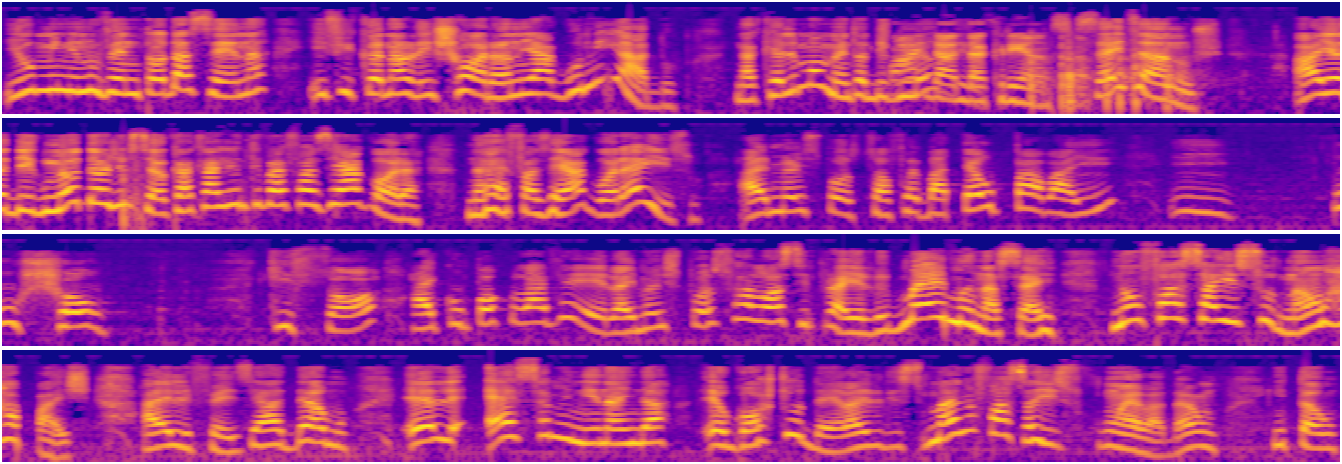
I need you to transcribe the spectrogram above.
E o menino vendo toda a cena e ficando ali chorando e agoniado. Naquele momento eu digo, Qual a meu idade Deus, da criança? Seis anos. Aí eu digo, meu Deus do céu, o que, é que a gente vai fazer agora? Nós vamos fazer agora é isso. Aí meu esposo só foi bater o pau aí e puxou que só, aí com pouco lavei ele. Aí meu esposo falou assim pra ele, mas Manassés, não faça isso não, rapaz. Aí ele fez, e Adelmo, ele, essa menina ainda, eu gosto dela. Ele disse, mas não faça isso com ela, não. Então,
